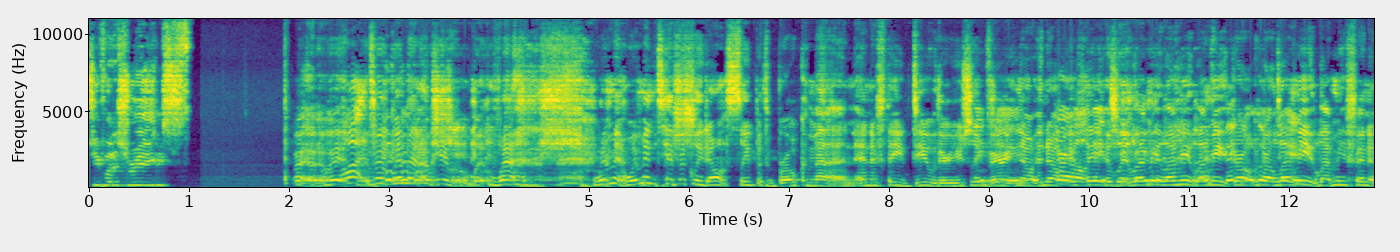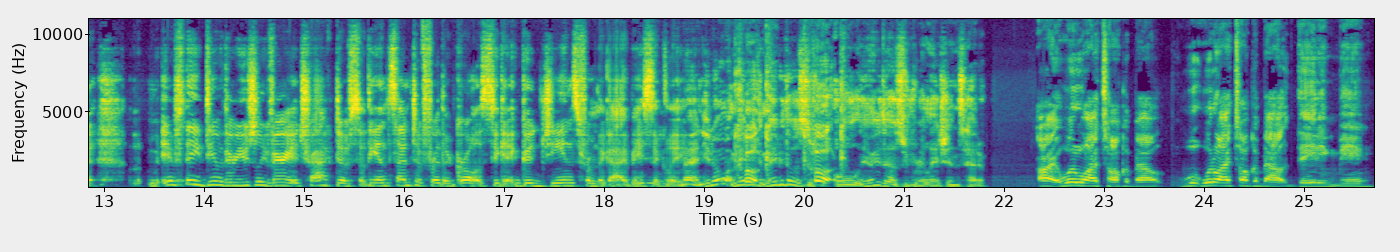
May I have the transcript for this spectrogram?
She for the streets. Right, but- but women, okay, but wo- women, women typically don't sleep with broke men, and if they do, they're usually They very do. no, no. Girl, if they, they wait, let me, let me, let me, girl, girl, let me, let me finish. If they do, they're usually very attractive. So the incentive for the girl is to get good genes from the guy, mm, basically. Man, you know what? Maybe Cook. maybe those Cook. old, maybe those religions had a All right, what do I talk about? What, what do I talk about dating being?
